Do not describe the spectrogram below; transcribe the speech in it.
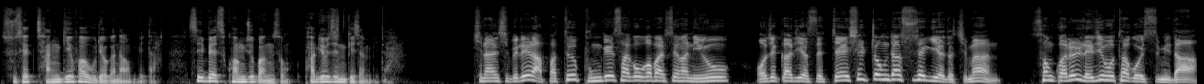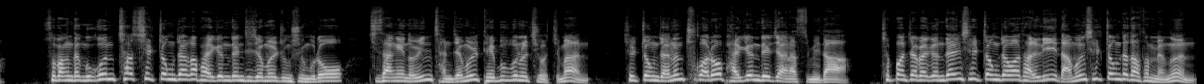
수색 장기화 우려가 나옵니다. CBS 광주 방송 박효진 기자입니다. 지난 11일 아파트 붕괴 사고가 발생한 이후 어제까지 엿새째 실종자 수색이 이어졌지만 성과를 내지 못하고 있습니다. 소방당국은 첫 실종자가 발견된 지점을 중심으로 지상에 놓인 잔재물 대부분을 치웠지만 실종자는 추가로 발견되지 않았습니다. 첫 번째 발견된 실종자와 달리 남은 실종자 5명은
